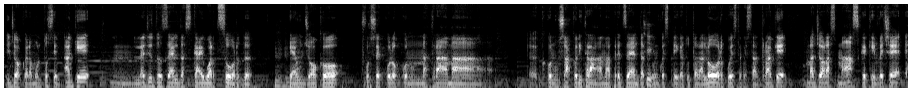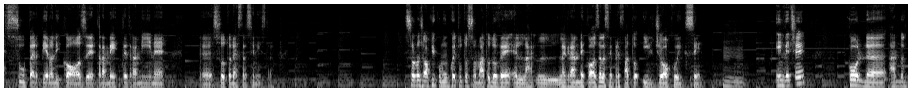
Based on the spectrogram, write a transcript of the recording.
Il gioco era molto semplice. Anche mh, Legend of Zelda Skyward Sword, Mhm. che è un gioco, forse quello con una trama, eh, con un sacco di trama per Zelda, Sì. che comunque spiega tutta la lore, questo e quest'altro. Anche Majora's Mask, che invece è super pieno di cose, tramette, tramine, eh, sotto destra e sinistra. Sono giochi comunque tutto sommato dove la, la grande cosa l'ha sempre fatto il gioco in sé. Mm. E invece con, eh, hanno-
